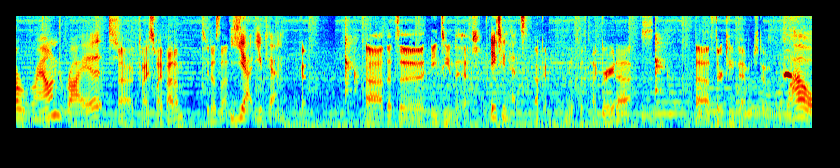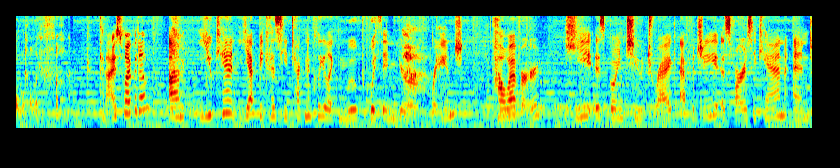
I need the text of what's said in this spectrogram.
around Rriot. Uh, can I swipe at him? He does that? Yeah, you can. Okay. Uh, that's a 18 to hit. 18 hits. Okay, that's with my great axe. Uh, 13 damage to him. Wow. Holy fuck. Can I swipe at him? Um, you can't yet because he technically like moved within your range. However, he is going to drag Effigy as far as he can, and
